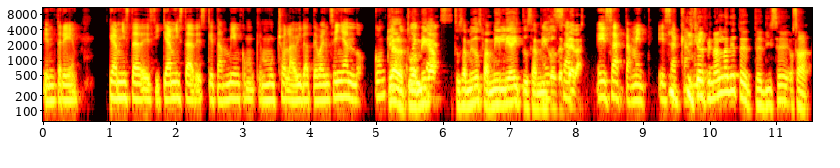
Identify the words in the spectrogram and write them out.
entre qué amistades y qué amistades que también como que mucho la vida te va enseñando. ¿Con Claro, tu amiga, tus amigos familia y tus amigos de peda. Exactamente, exactamente. y que al final nadie te, te dice, o sea,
